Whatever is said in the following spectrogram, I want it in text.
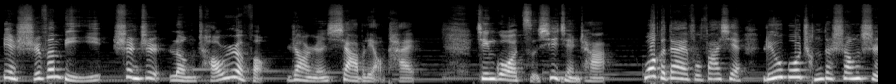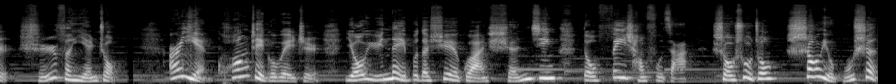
便十分鄙夷，甚至冷嘲热讽，让人下不了台。经过仔细检查，沃克大夫发现刘伯承的伤势十分严重。而眼眶这个位置，由于内部的血管、神经都非常复杂，手术中稍有不慎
